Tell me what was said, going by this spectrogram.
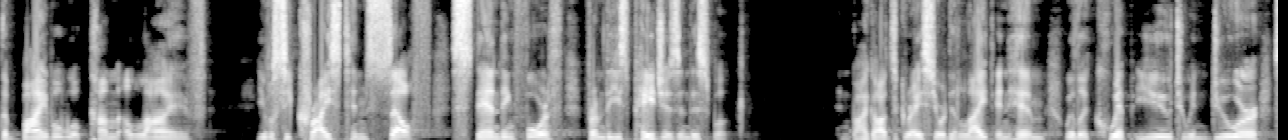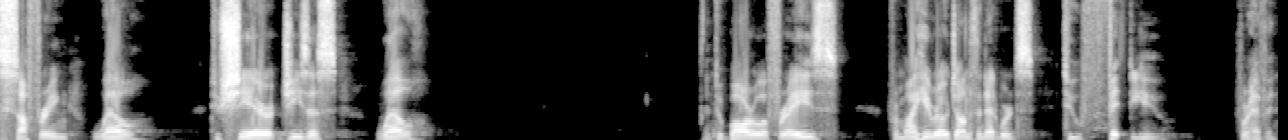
The Bible will come alive. You will see Christ himself standing forth from these pages in this book. And by God's grace, your delight in him will equip you to endure suffering well, to share Jesus well. And to borrow a phrase from my hero, Jonathan Edwards, to fit you for heaven.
